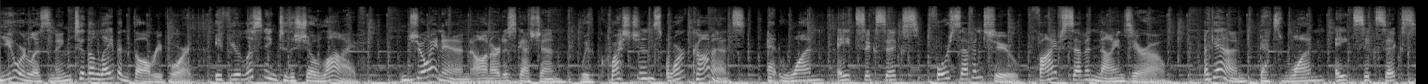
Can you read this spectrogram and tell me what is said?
You are listening to the Lebenthal Report. If you're listening to the show live, join in on our discussion with questions or comments at 1 866 472 5790. Again, that's 1 866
